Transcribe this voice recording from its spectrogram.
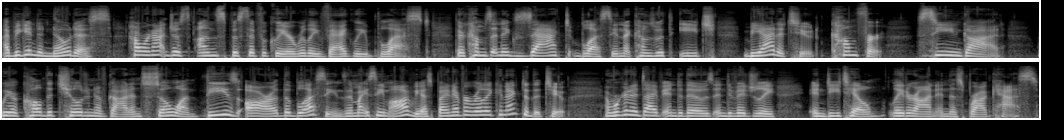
I begin to notice how we're not just unspecifically or really vaguely blessed. There comes an exact blessing that comes with each beatitude, comfort, seeing God. We are called the children of God, and so on. These are the blessings. It might seem obvious, but I never really connected the two. And we're going to dive into those individually in detail later on in this broadcast.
